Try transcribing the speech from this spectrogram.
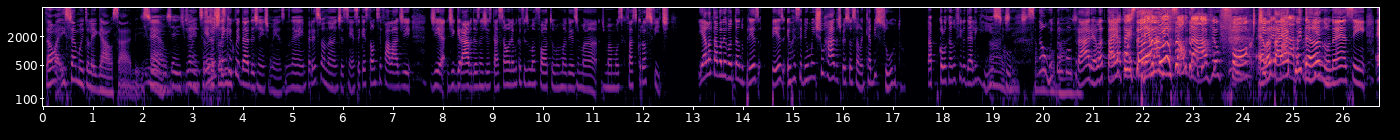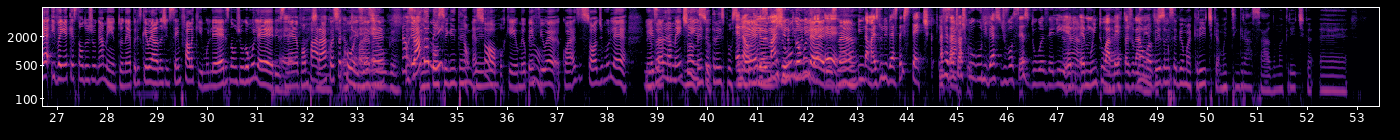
Então, isso é muito legal, sabe? Isso É, Ai, gente, muito. se E a gente tem que cuidar da gente mesmo, né? É impressionante, assim. Essa questão de se falar de, de, de grávidas na gestação. Eu lembro que eu fiz uma foto uma vez de uma, de uma moça que faz crossfit. E ela estava levantando peso, peso. Eu recebi uma enxurrada de pessoas falando que absurdo. Tá colocando o filho dela em Ai, risco. gente, isso é Não, muito pelo bobagem. contrário. Ela tá, ela é tá cuidando. extremamente saudável, forte, Ela tá é, cuidando, né? Assim, é, e vem a questão do julgamento, né? Por isso que eu e a Ana, a gente sempre fala aqui, mulheres não julgam mulheres, né? Vamos parar com essa Gente, é o que coisa, mais né? julga. Não, eu- Eu não Exatamente. consigo entender. Não, é só, porque o meu perfil é quase só de mulher. Meu e é também, exatamente isso. 93%. É, não, Mulheres eu imagino que no mulheres, é, né? Ainda mais no universo da estética. Na verdade, eu acho que Exato. o universo de vocês duas, ele é, É. é muito aberto a julgamentos. Não, uma vez eu recebi uma crítica, muito engraçado, uma crítica. é,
